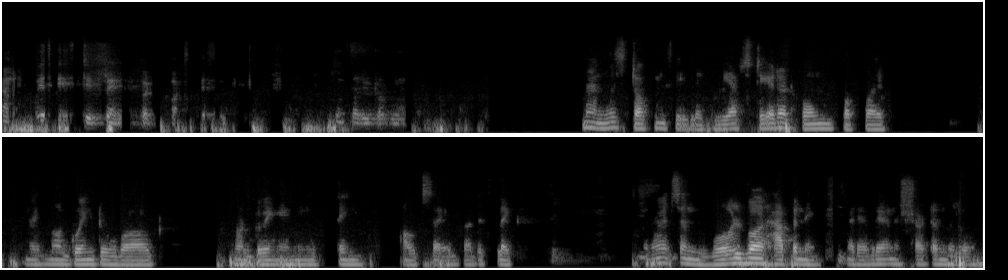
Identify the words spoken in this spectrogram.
I mean, it's different, but what specific things are you talking about? No, I'm just talking, see, like we have stayed at home for quite, like not going to work, not doing anything outside, but it's like, you know, it's a world war happening, that everyone is shut in the room,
